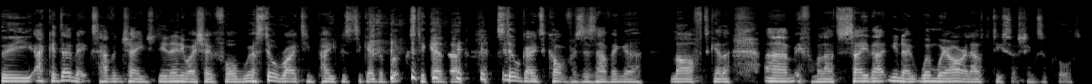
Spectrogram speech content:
The academics haven't changed in any way, shape, or form. We're still writing papers together, books together, still going to conferences, having a laugh together, um, if I'm allowed to say that, you know, when we are allowed to do such things, of course.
